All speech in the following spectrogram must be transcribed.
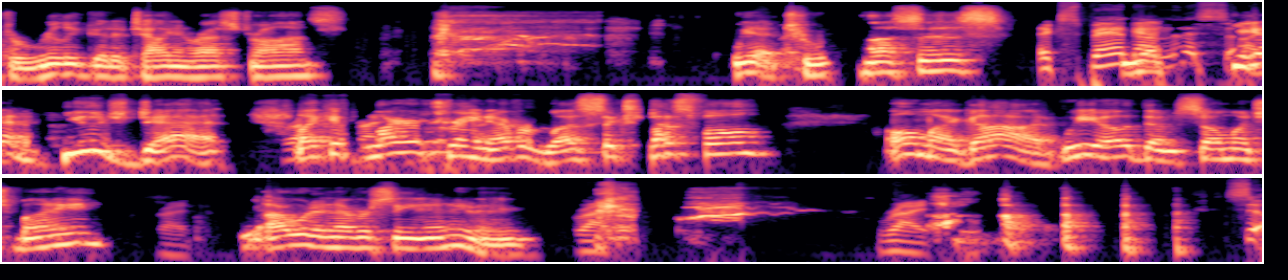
to really good Italian restaurants. we had tour buses. Expand Yeah, on this. We had huge debt. right, like if right, Wire Train ever was successful, oh my God, we owed them so much money. Right. I would have never seen anything. Right. right. So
